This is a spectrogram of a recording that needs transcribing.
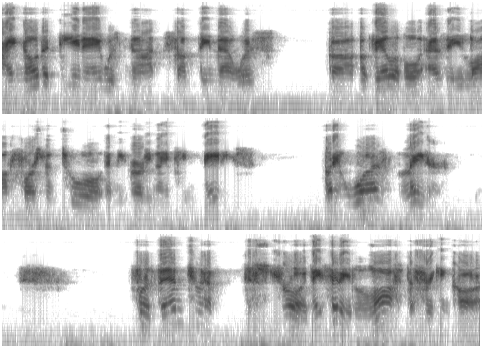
I know that DNA was not something that was uh, available as a law enforcement tool in the early 1980s, but it was later. For them to have destroyed, they said they lost the freaking car.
